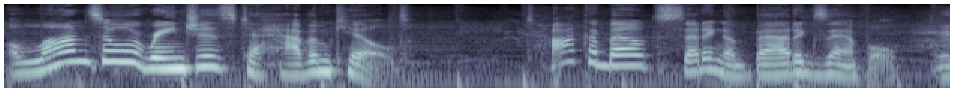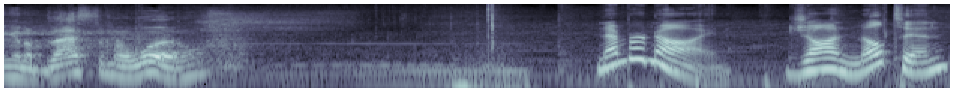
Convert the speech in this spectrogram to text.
Alonzo arranges to have him killed. Talk about setting a bad example. Ain't gonna blast him or what? Number 9. John Milton,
